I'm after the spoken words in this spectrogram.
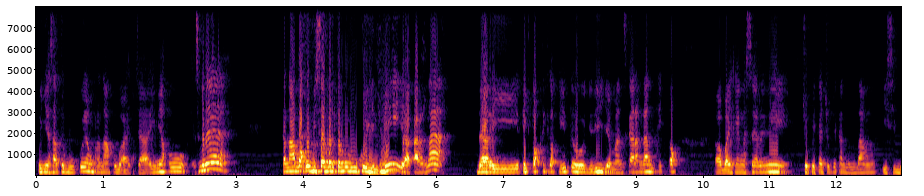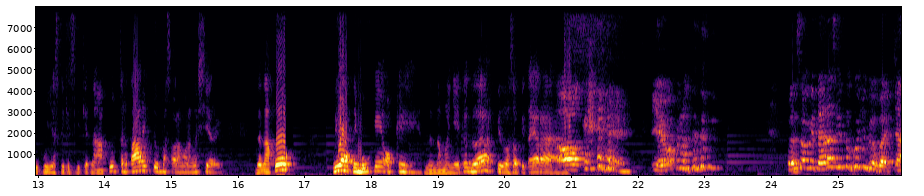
punya satu buku yang pernah aku baca. Ini aku sebenarnya kenapa aku bisa bertemu buku ini ya karena dari TikTok TikTok gitu. Jadi zaman sekarang kan TikTok eh, banyak yang nge-share ini cuplikan-cuplikan tentang isi bukunya sedikit-sedikit. Nah aku tertarik tuh pas orang-orang nge-share dan aku lihat nih bukunya oke dan namanya itu adalah filosofi teras. Oke. Iya emang filosofi. Filosofi teras itu gue juga baca.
